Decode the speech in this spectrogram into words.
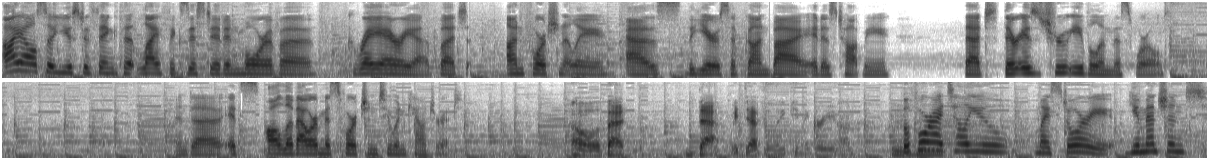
I also used to think that life existed in more of a gray area, but unfortunately, as the years have gone by, it has taught me that there is true evil in this world. And uh, it's all of our misfortune to encounter it. Oh, that that we definitely can agree on. Before I tell you my story, you mentioned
